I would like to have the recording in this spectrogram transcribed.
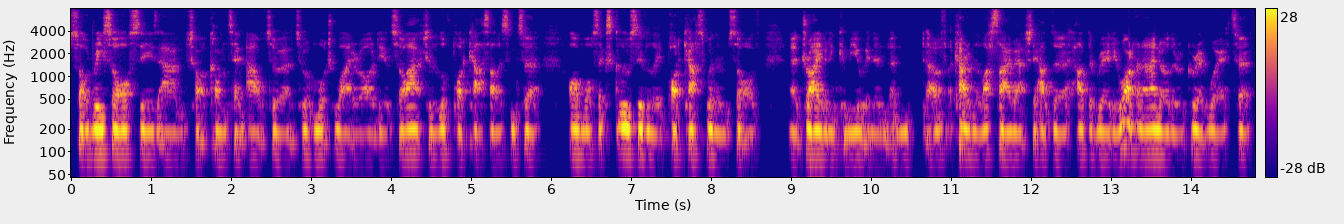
sort of resources and sort of content out to a, to a much wider audience. So I actually love podcasts. I listen to almost exclusively podcasts when I'm sort of uh, driving and commuting. And, and uh, I can't remember the last time I actually had the had the radio on, and I know they're a great way to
